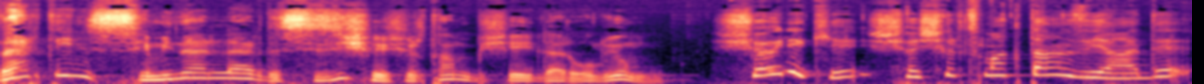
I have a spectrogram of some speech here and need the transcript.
Verdiğiniz seminerlerde sizi şaşırtan bir şeyler oluyor mu? Şöyle ki şaşırtmaktan ziyade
